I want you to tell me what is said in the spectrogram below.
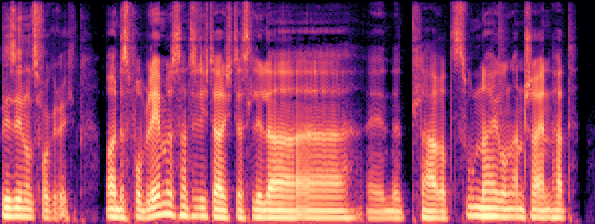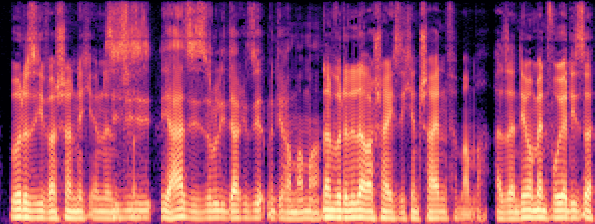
wir sehen uns vor Gericht. Und das Problem ist natürlich, dadurch, dass Lilla äh, eine klare Zuneigung anscheinend hat, würde sie wahrscheinlich in den Sie, sie, ja, sie solidarisiert mit ihrer Mama. dann würde Lilla wahrscheinlich sich entscheiden für Mama. Also in dem Moment, wo ja diese,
